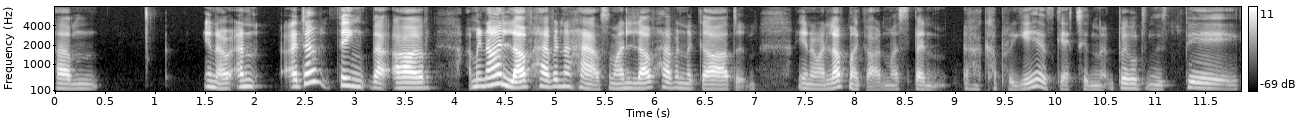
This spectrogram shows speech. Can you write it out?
Um, you know, and I don't think that our, I mean, I love having a house and I love having a garden. You know, I love my garden. I spent a couple of years getting, building this big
